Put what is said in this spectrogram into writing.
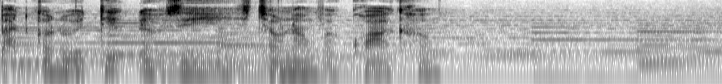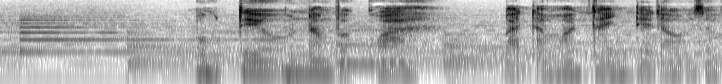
bạn có nuối tiếc điều gì trong năm vừa qua không? Mục tiêu năm vừa qua bạn đã hoàn thành tới đâu rồi?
